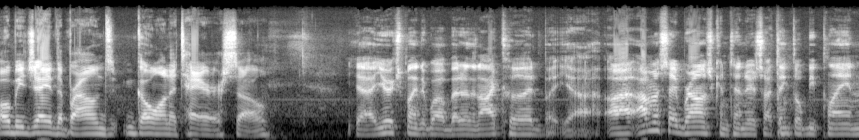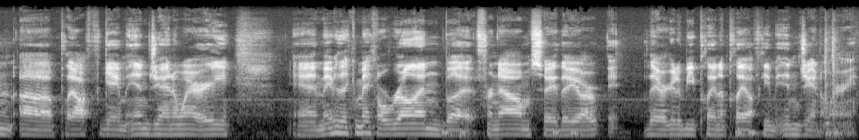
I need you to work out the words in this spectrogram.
OBJ, the Browns go on a tear. So Yeah, you explained it well better than I could, but yeah, uh, I'm gonna say Browns contenders. So I think they'll be playing a playoff game in January, and maybe they can make a run. But for now, I'm gonna say they are they are gonna be playing a playoff game in January.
